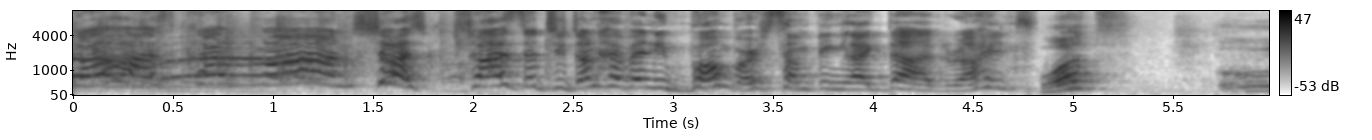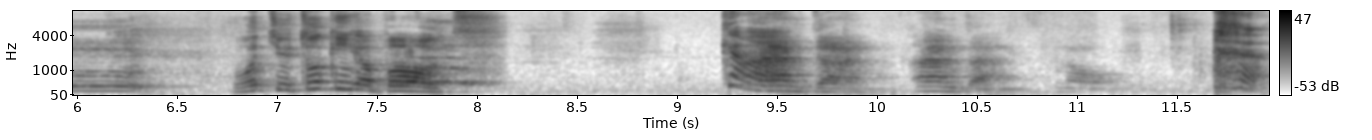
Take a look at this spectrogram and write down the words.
Show us. Come on. Show us. Show us that you don't have any bump or something like that, right? What? What you talking about? Come on. I'm done. I'm done. No.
